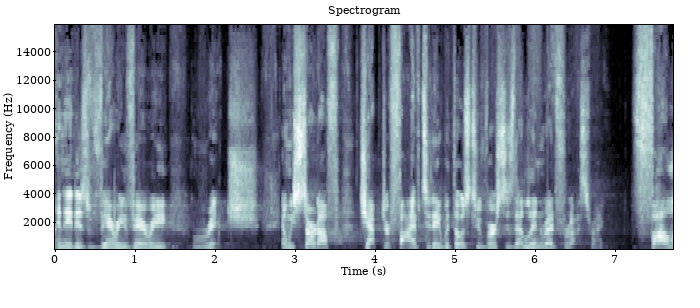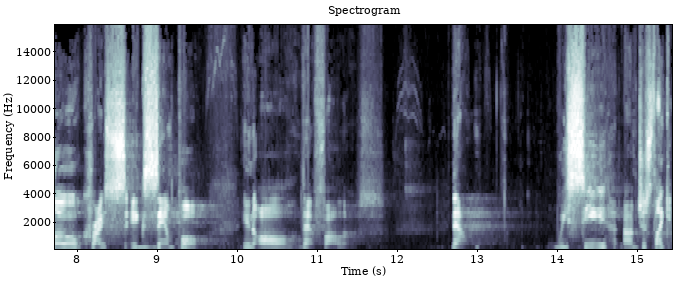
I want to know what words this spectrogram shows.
And it is very, very rich. And we start off chapter 5 today with those two verses that Lynn read for us, right? Follow Christ's example in all that follows. Now, we see, um, just like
